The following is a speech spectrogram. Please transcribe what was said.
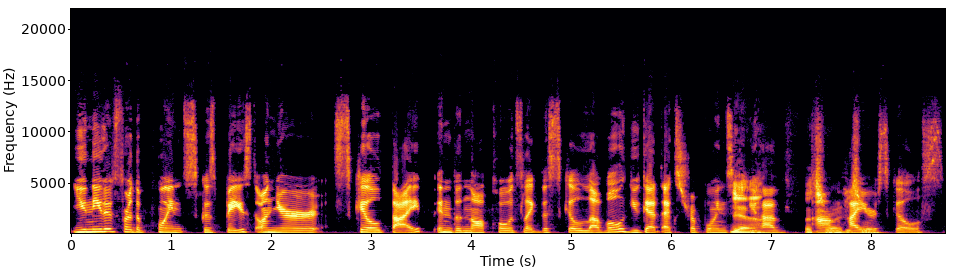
You need it for the points because based on your skill type in the NOC codes, like the skill level, you get extra points Yeah, if you have um, right higher well. skills.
